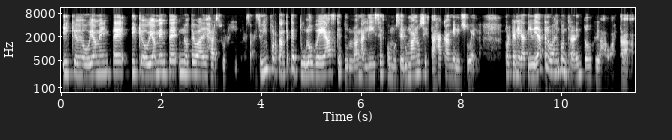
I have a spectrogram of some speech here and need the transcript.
y que obviamente, y que obviamente no te va a dejar surgir. O sea, eso es importante que tú lo veas, que tú lo analices como ser humano si estás acá en Venezuela. Porque negatividad te lo vas a encontrar en todos lados, hasta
